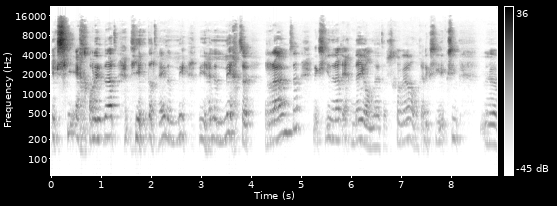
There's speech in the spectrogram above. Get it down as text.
ik zie echt gewoon inderdaad die, dat hele, die hele lichte ruimte. En ik zie inderdaad echt neonletters. Geweldig. En ik zie, ik zie eh,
